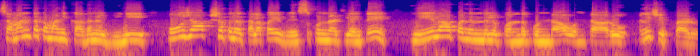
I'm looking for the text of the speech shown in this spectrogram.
సమంతకమని కథను విని పూజాక్షతల తలపై వేసుకున్నట్లయితే నీలాప నిందలు పొందకుండా ఉంటారు అని చెప్పాడు.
